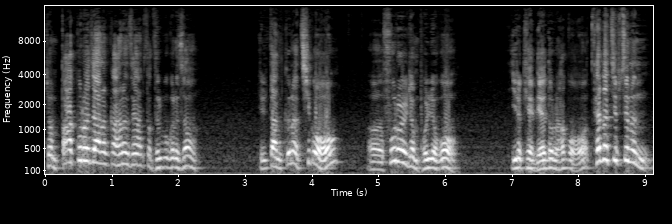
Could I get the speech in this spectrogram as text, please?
좀 빠꾸러지 않을까 하는 생각도 들고 그래서 일단 끊어치고 어, 후를 좀 보려고 이렇게 매도를 하고 테더 칩스는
